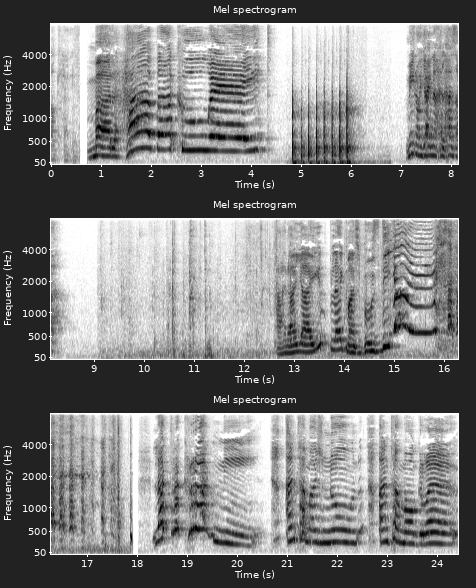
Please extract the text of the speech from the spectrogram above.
Okay. Marhaba Kuwait! Mino Yaina Halhaza. Ana Yai Black Man's Booze Latra Krani! Anta Majnoon! Anta mogrev.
